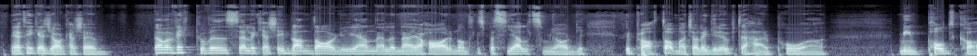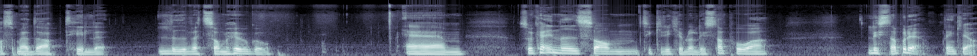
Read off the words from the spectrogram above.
Men jag tänker att jag kanske ja, men veckovis eller kanske ibland dagligen eller när jag har någonting speciellt som jag vill prata om, att jag lägger ut det här på min podcast som jag döpt till Livet som Hugo. Um, så kan ju ni som tycker det är kul att lyssna på lyssna på det, tänker jag.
